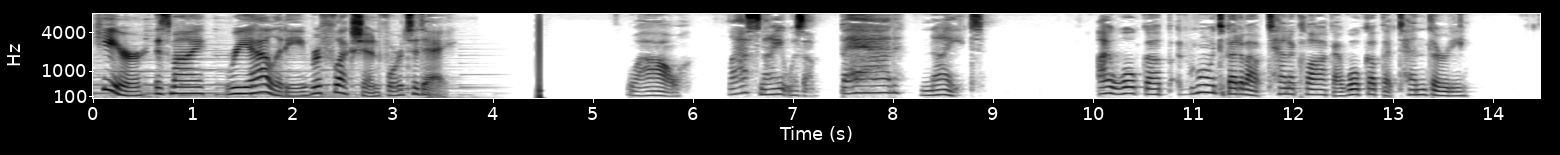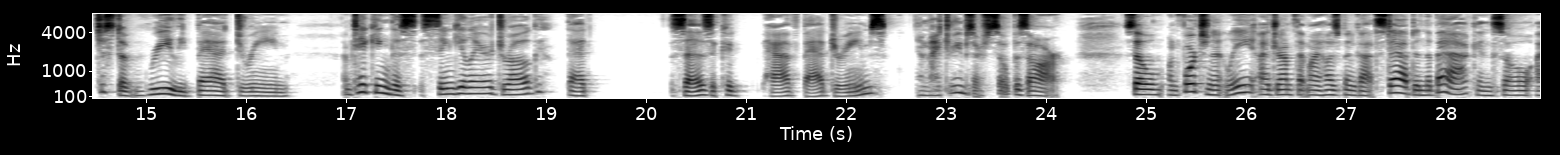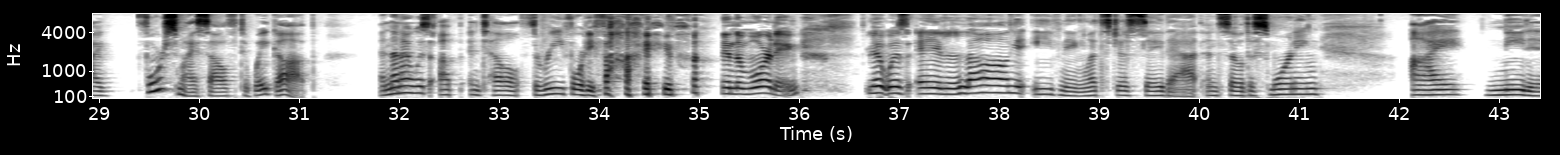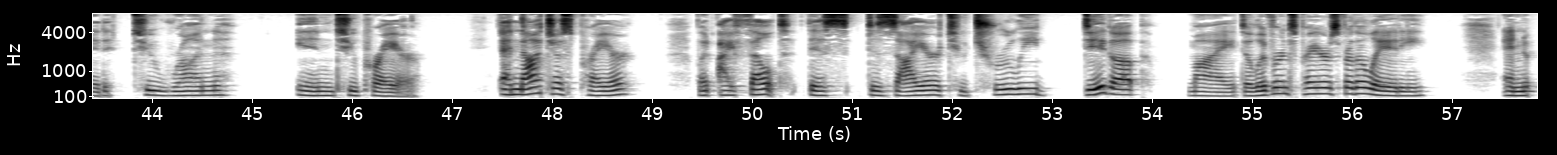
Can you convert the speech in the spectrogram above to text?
Here is my reality reflection for today. Wow, last night was a bad night. I woke up, we went to bed about 10 o'clock. I woke up at 10:30. Just a really bad dream. I'm taking this Singulair drug that says it could have bad dreams, and my dreams are so bizarre. So, unfortunately, I dreamt that my husband got stabbed in the back, and so I force myself to wake up. And then I was up until 3:45 in the morning. It was a long evening, let's just say that. And so this morning I needed to run into prayer. And not just prayer, but I felt this desire to truly dig up my deliverance prayers for the laity and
